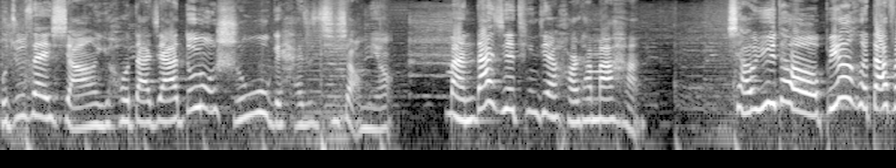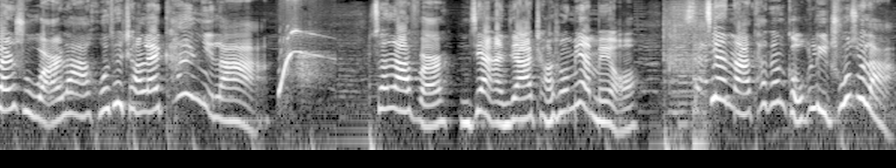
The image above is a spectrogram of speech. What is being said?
我就在想，以后大家都用食物给孩子起小名，满大街听见孩他妈喊：“小芋头，不要和大番薯玩啦，火腿肠来看你啦！”酸辣粉，你见俺家长寿面没有？见呐，他跟狗不理出去啦。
